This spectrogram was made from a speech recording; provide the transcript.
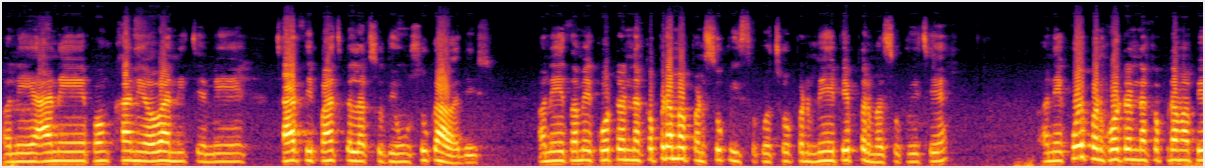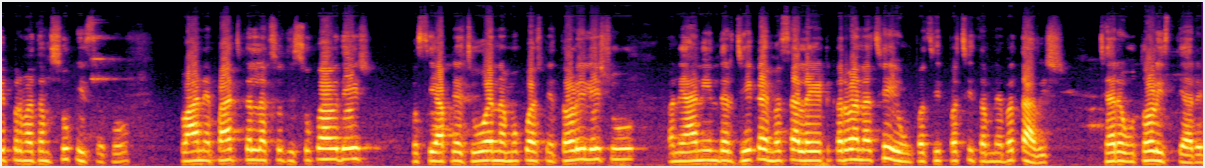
અને આને પંખાની હવા નીચે મેં ચારથી પાંચ કલાક સુધી હું સુકાવા દઈશ. અને તમે કોટનના કપડામાં પણ સૂકવી શકો છો, પણ મેં પેપરમાં સૂકવી છે. અને કોઈ પણ કોટનના કપડામાં પેપરમાં તમે સૂકવી શકો. તો આને પાંચ કલાક સુધી સુકાવી દઈશ. પછી આપણે જુવારના મુખવાસને તળી લઈશું. અને આની અંદર જે કાંઈ મસાલા એડ કરવાના છે હું પછી પછી તમને બતાવીશ, જ્યારે હું તળીશ ત્યારે.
